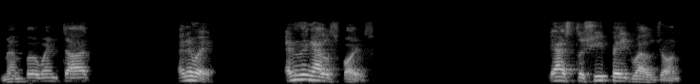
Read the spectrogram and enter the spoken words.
Remember when dad? Anyway, anything else, boys? Yes, the sheep paid well, John.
